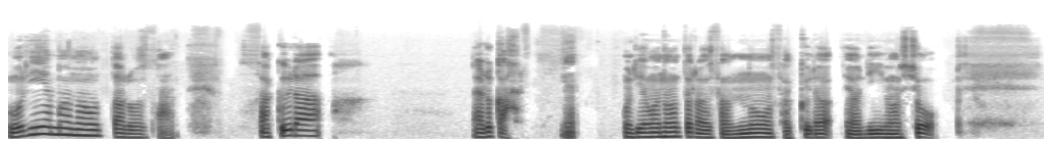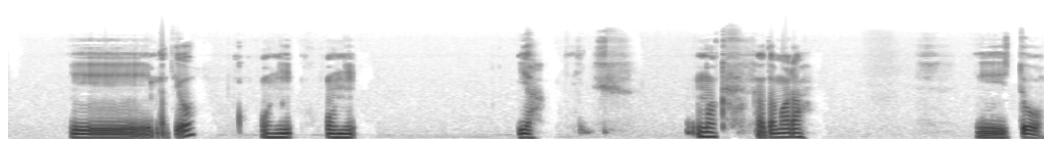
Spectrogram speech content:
森山直太朗さん、桜、やるか。ね。森山直太朗さんの桜やりましょう。えー、待てよ。ここに、ここに。いや、うまく定まらん。えーと、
